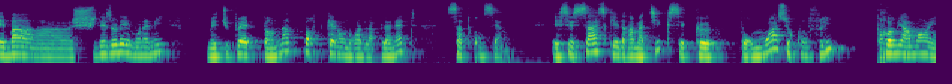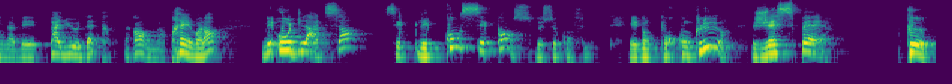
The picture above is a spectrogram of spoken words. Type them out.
eh ben, euh, je suis désolé, mon ami, mais tu peux être dans n'importe quel endroit de la planète, ça te concerne. Et c'est ça ce qui est dramatique, c'est que pour moi, ce conflit, premièrement, il n'avait pas lieu d'être, d'accord? Mais après, voilà. Mais au-delà de ça, c'est les conséquences de ce conflit. Et donc, pour conclure, j'espère que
